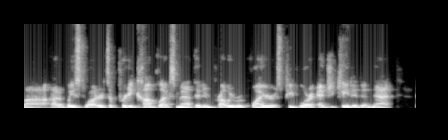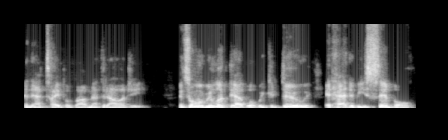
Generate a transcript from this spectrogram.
uh, out of wastewater. It's a pretty complex method, and probably requires people are educated in that in that type of uh, methodology. And so when we looked at what we could do, it had to be simple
